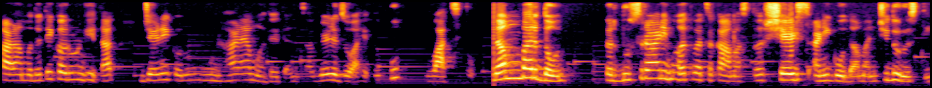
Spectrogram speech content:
काळामध्ये ते करून घेतात जेणेकरून उन्हाळ्यामध्ये त्यांचा वेळ जो आहे तो खूप वाचतो. नंबर दोन तर दुसरं आणि महत्वाचं काम असतं शेड्स आणि गोदामांची दुरुस्ती.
